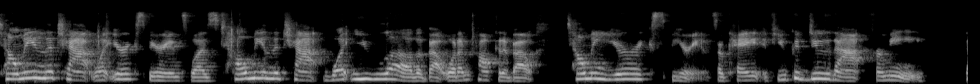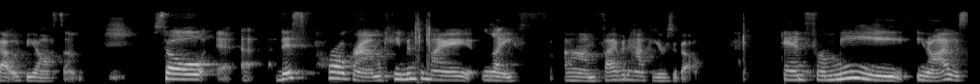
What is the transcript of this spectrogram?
Tell me in the chat what your experience was. Tell me in the chat what you love about what I'm talking about. Tell me your experience, okay? If you could do that for me, that would be awesome. So, uh, this program came into my life um, five and a half years ago. And for me, you know, I was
